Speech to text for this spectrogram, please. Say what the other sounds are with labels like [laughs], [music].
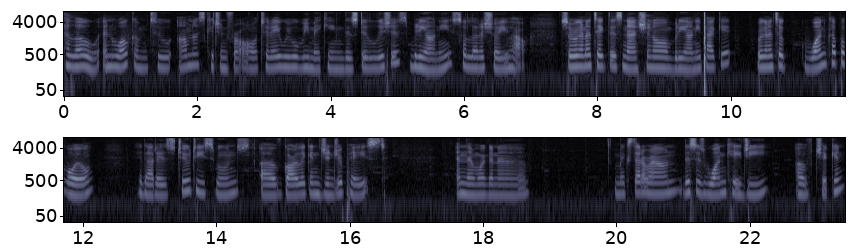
Hello and welcome to Amna's Kitchen for All. Today we will be making this delicious biryani, so let us show you how. So we're going to take this national biryani packet. We're going to take 1 cup of oil. That is 2 teaspoons of garlic and ginger paste. And then we're going to mix that around. This is 1 kg of chicken.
